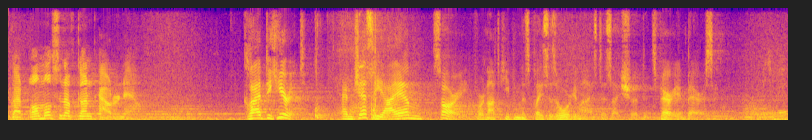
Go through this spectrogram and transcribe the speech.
I've got almost enough gunpowder now. Glad to hear it. And Jesse, I am sorry for not keeping this place as organized as I should. It's very embarrassing. Okay.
